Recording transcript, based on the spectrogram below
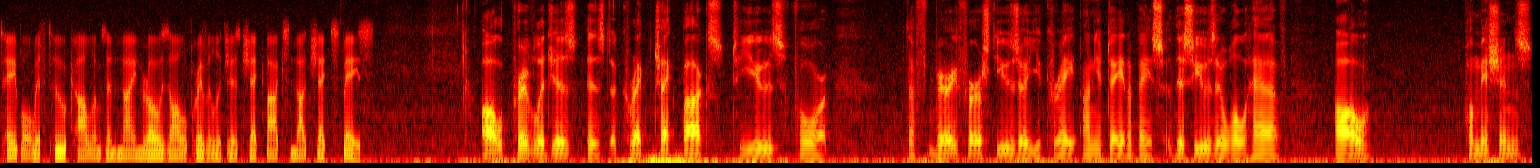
table with two columns and nine rows all privileges checkbox not checked space All privileges is the correct checkbox to use for the very first user you create on your database. This user will have all permissions.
